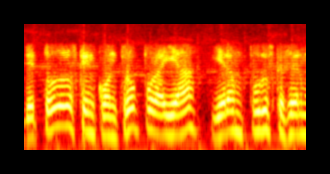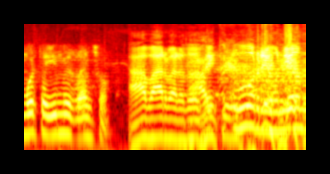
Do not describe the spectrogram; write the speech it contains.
de todos los que encontró por allá y eran puros que se habían muerto ahí en mi rancho. Ah, bárbaro, Ay, qué- hubo reunión,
